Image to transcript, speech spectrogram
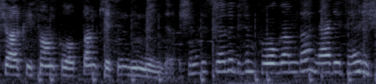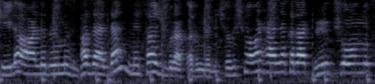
Şarkıyı SoundCloud'dan kesin dinleyin derim. Şimdi sırada bizim programda neredeyse her işiyle ağırladığımız Hazel'den Mesaj Bırak adında bir çalışma var. Her ne kadar büyük çoğunluk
